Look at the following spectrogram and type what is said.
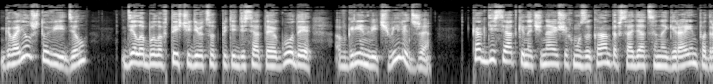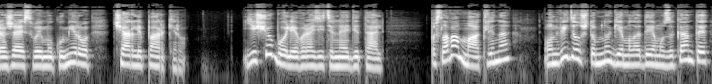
говорил, что видел, дело было в 1950-е годы в Гринвич-Виллидже, как десятки начинающих музыкантов садятся на героин, подражая своему кумиру Чарли Паркеру. Еще более выразительная деталь. По словам Маклина, он видел, что многие молодые музыканты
